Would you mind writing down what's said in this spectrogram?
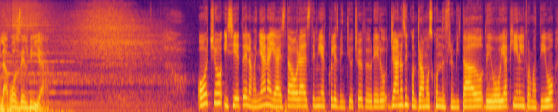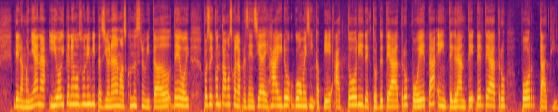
La voz del día. 8 y 7 de la mañana y a esta hora de este miércoles 28 de febrero ya nos encontramos con nuestro invitado de hoy aquí en el informativo de la mañana y hoy tenemos una invitación además con nuestro invitado de hoy, pues hoy contamos con la presencia de Jairo Gómez Incapié, actor y director de teatro, poeta e integrante del teatro portátil.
